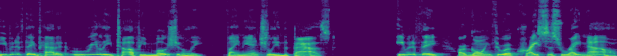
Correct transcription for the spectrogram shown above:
even if they've had it really tough emotionally, financially in the past. Even if they are going through a crisis right now,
